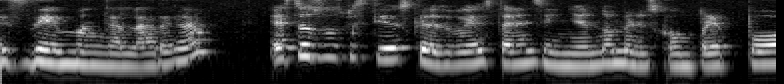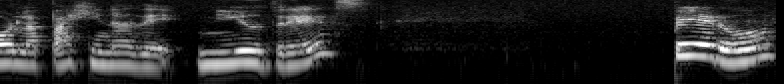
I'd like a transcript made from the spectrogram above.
es de manga larga. Estos dos vestidos que les voy a estar enseñando me los compré por la página de New Dress. Pero,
